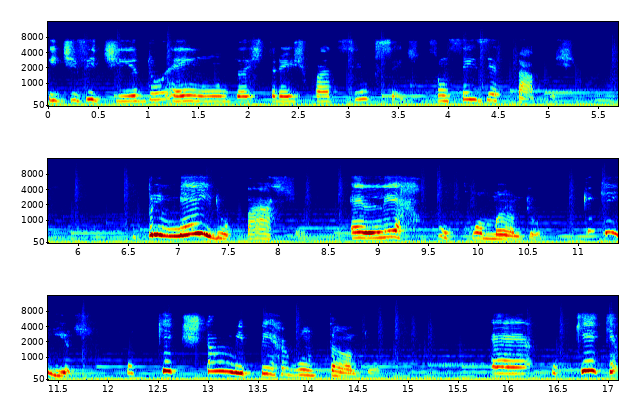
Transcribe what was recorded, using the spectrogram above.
e dividido em um, dois, três, quatro, cinco, seis. São seis etapas. O primeiro passo é ler o comando. O que, que é isso? O que, que, estão me perguntando? É, o que, que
